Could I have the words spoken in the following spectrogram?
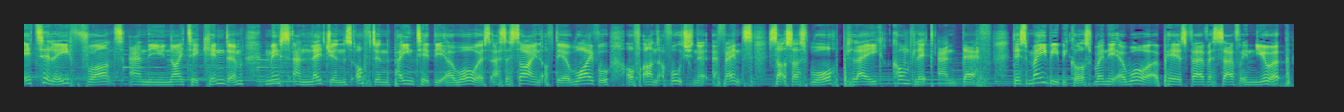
Italy, France, and the United Kingdom, myths and legends often painted the auroras as a sign of the arrival of unfortunate events such as war, plague, conflict, and death. This may be because when the aurora appears further south in Europe,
